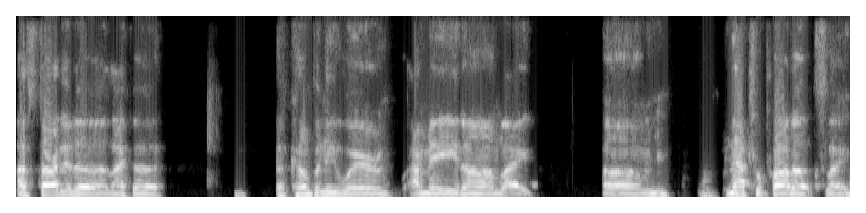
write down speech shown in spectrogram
I started a like a a company where I made um like um natural products like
